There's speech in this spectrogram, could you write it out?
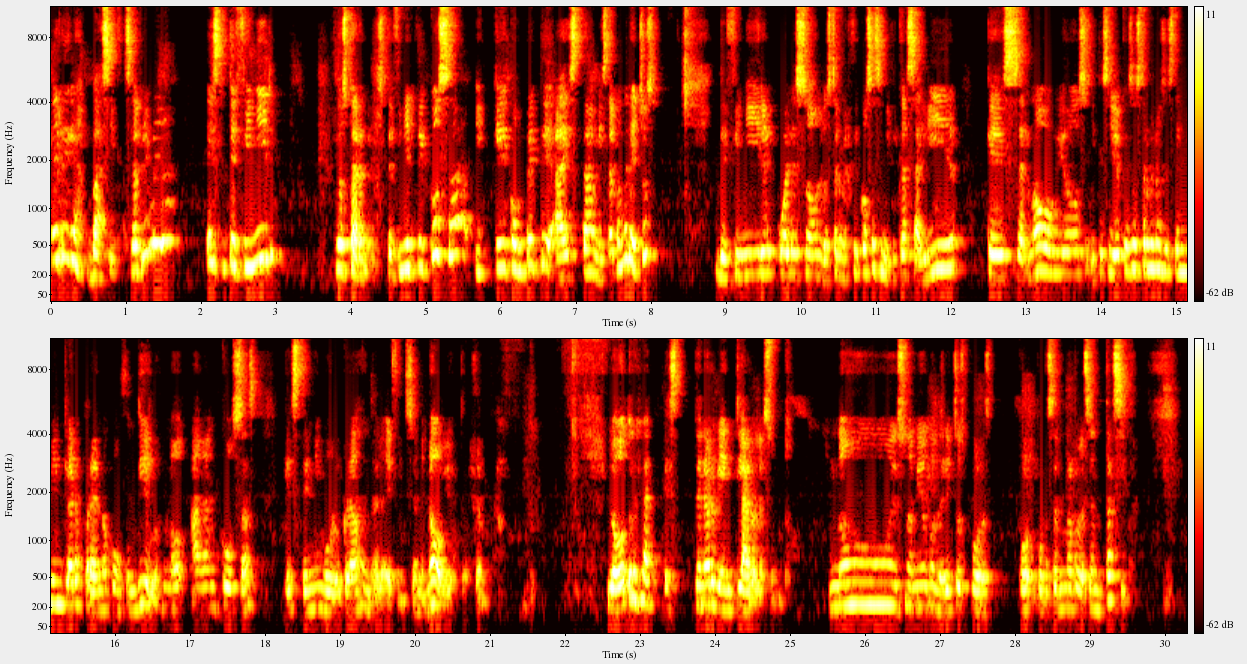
Hay reglas básicas. La primera es definir los términos, definir qué cosa y qué compete a esta amistad con derechos, definir cuáles son los términos, qué cosa significa salir, qué es ser novios y qué sé yo, que esos términos estén bien claros para no confundirlos, no hagan cosas que estén involucradas entre la definición de novios, por ejemplo. Lo otro es tener bien claro el asunto. No es un amigo con derechos por, por, por ser una relación tácita.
